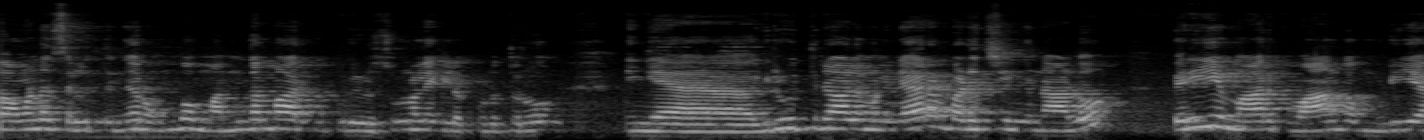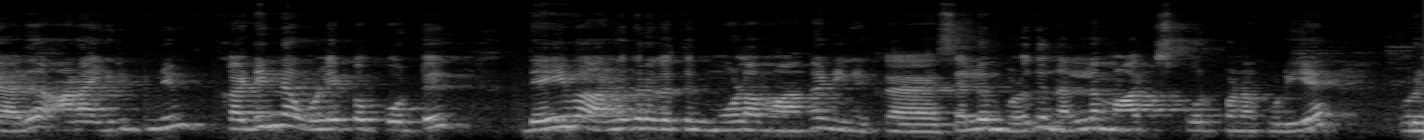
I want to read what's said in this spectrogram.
கவனம் செலுத்துங்க. ரொம்ப மந்தமாக இருக்கக்கூடிய ஒரு சூழ்நிலைகளை கொடுத்துரும். நீங்கள் இருபத்தி நாலு மணி நேரம் படிச்சிங்கனாலும் பெரிய மார்க் வாங்க முடியாது. ஆனால் இருப்பினும் கடின உழைப்பை போட்டு தெய்வ அனுகிரகத்தின் மூலமாக நீங்கள் க செல்லும் பொழுது நல்ல மார்க் ஸ்கோர் பண்ணக்கூடிய ஒரு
